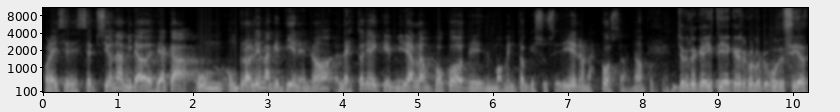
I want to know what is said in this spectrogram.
por ahí se decepciona mirado desde acá. Un, problema que tiene, ¿no? La historia hay que mirarla un poco del momento que sucedieron las cosas, ¿no? Porque... Yo creo que ahí tiene que ver con lo que vos decías,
